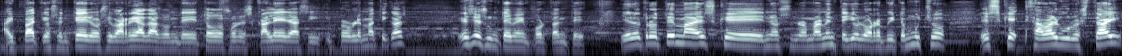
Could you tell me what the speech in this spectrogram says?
hay patios enteros y barriadas donde todos son escaleras y problemáticas, ese es un tema importante. Y el otro tema es que normalmente yo lo repito mucho, es que Zabalburu está ahí,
